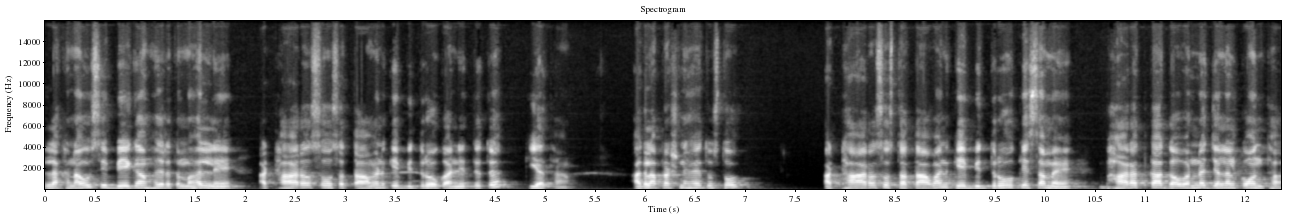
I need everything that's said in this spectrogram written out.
लखनऊ से बेगम हज़रत महल ने अठारह सौ सत्तावन के विद्रोह का नेतृत्व किया था। अगला प्रश्न है दोस्तों, अठारह के विद्रोह के समय भारत का गवर्नर जनरल कौन था?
